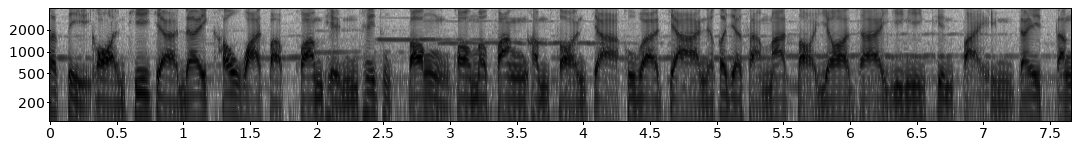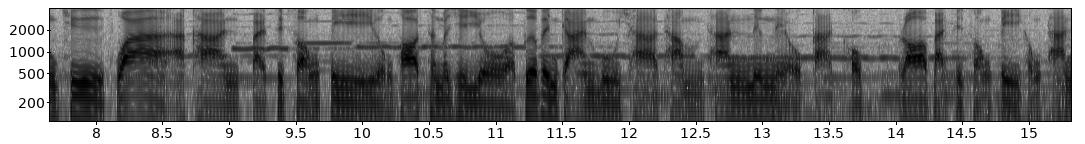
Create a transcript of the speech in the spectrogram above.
คติก่อนที่จะได้เข้าวัดปรับความเห็นให้ถูกต้องก็มาฟังคำสอนจากครูบาอาจารย์ก็จะสามารถต่อยอดได้ยิ่งยิ่งขึ้นไปจึงได้ตั้งชื่อว่าอาคาร 82 ปี หลวงพ่อธรรมชโย เพื่อเป็นการบูชาธรรมท่านเนื่องในโอกาสครบรอบ 82 ปีของท่าน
